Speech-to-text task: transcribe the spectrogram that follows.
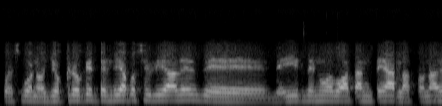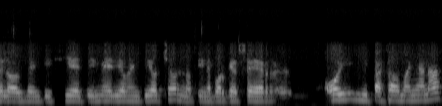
pues bueno, yo creo que tendría posibilidades de, ir de nuevo a tantear la zona de los 27 y medio, 28, no tiene por qué ser hoy ni pasado mañana,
